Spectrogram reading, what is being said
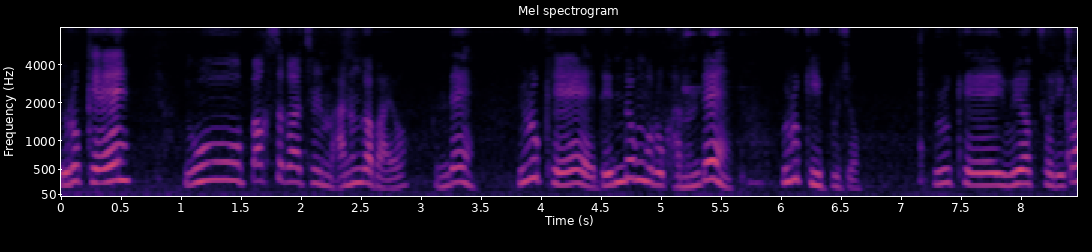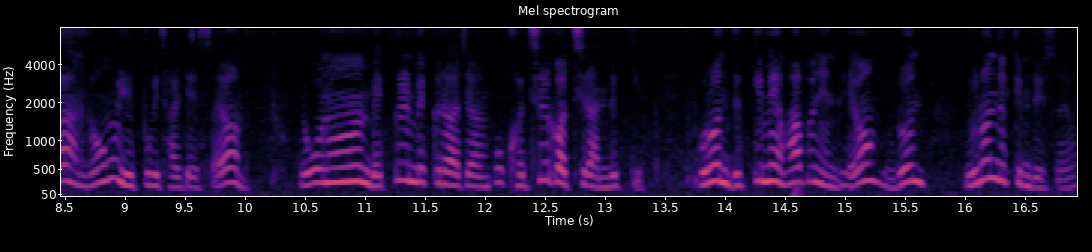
이렇게 이 박스가 제일 많은가 봐요. 근데 이렇게 랜덤으로 가는데 이렇게 이쁘죠. 이렇게 요약 처리가 너무 예쁘게 잘 됐어요. 요거는 매끌매끌하지 않고 거칠거칠한 느낌. 그런 느낌의 화분인데요. 이런 이런 느낌도 있어요.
